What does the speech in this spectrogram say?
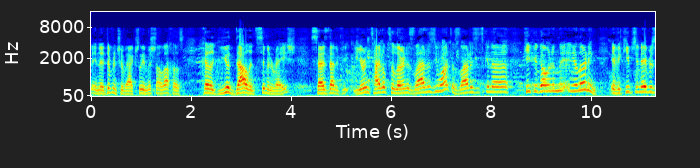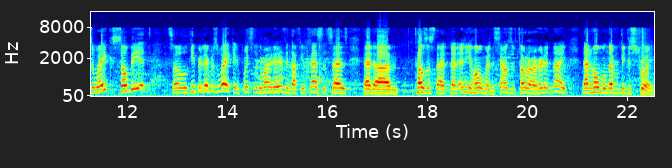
in a different tshuva actually, Mishnah Halachos, Chelik Yud Dalid Simon Reish, says that if you, are entitled to learn as loud as you want, as loud as it's going to keep you going in, in your learning. If it keeps your neighbors awake, so be it. So we'll keep your neighbors awake. And he points to the Gemara Eruvin Daf Ches that says that um, tells us that, that any home where the sounds of Torah are heard at night, that home will never be destroyed.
